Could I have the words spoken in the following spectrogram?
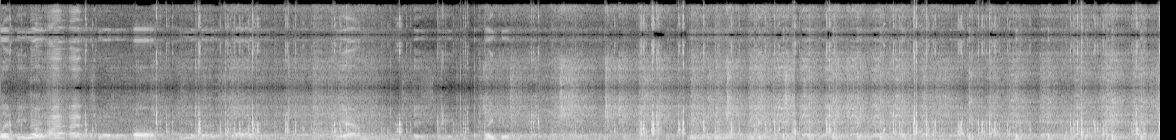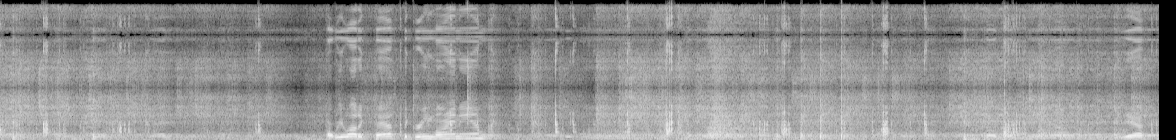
What kind of clip you No? I, I have two of them. Oh, Yeah, that's fun. yeah. Thank you. Are we allowed to pass the green line, Ann? Yeah.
